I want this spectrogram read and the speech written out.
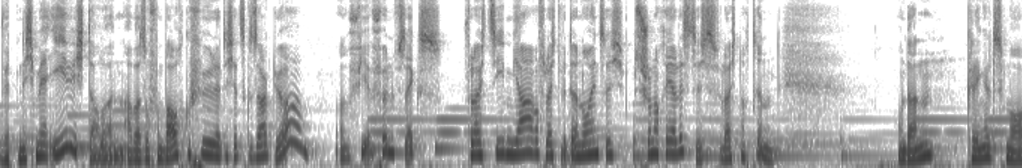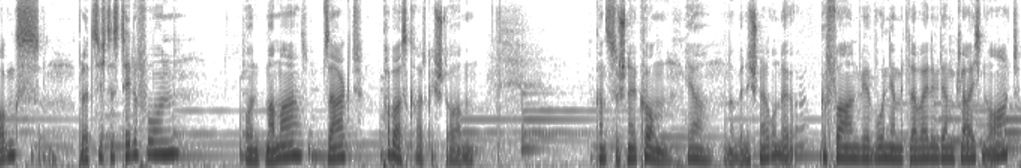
wird nicht mehr ewig dauern. Aber so vom Bauchgefühl hätte ich jetzt gesagt, ja, also vier, fünf, sechs, vielleicht sieben Jahre, vielleicht wird er 90. Ist schon noch realistisch, ist vielleicht noch drin. Und dann klingelt morgens plötzlich das Telefon und Mama sagt, Papa ist gerade gestorben. Kannst du schnell kommen? Ja, und dann bin ich schnell runtergefahren. Wir wohnen ja mittlerweile wieder im gleichen Ort.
